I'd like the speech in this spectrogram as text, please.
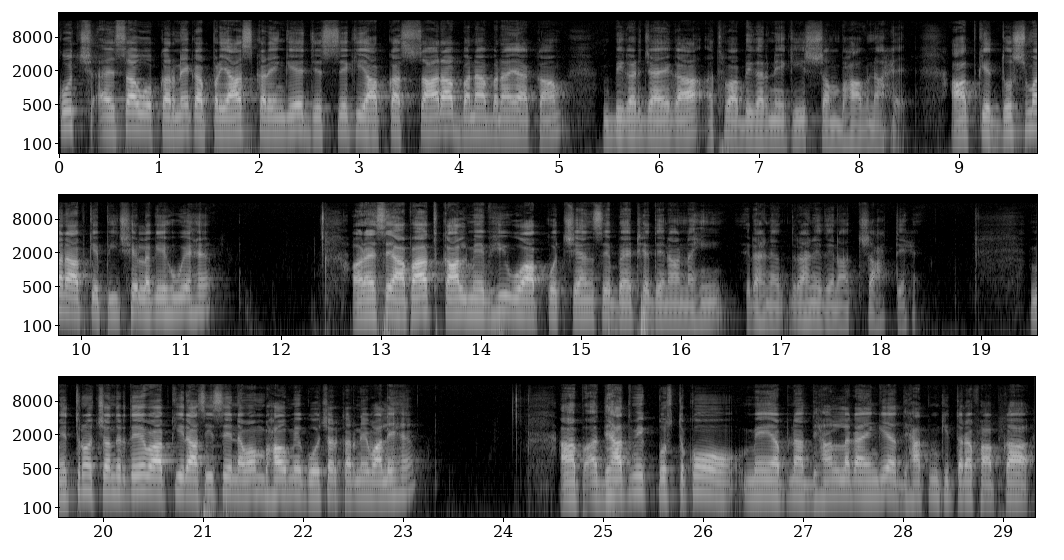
कुछ ऐसा वो करने का प्रयास करेंगे जिससे कि आपका सारा बना बनाया काम बिगड़ जाएगा अथवा बिगड़ने की संभावना है। आपके दुश्मन आपके पीछे लगे हुए हैं और ऐसे आपातकाल में भी वो आपको चैन से बैठे देना नहीं रहने रहने देना चाहते हैं। मित्रों, चंद्रदेव आपकी राशि से नवम भाव में गोचर करने वाले हैं। आप आध्यात्मिक पुस्तकों में अपना ध्यान लगाएँगे। अध्यात्म की तरफ़ आपका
